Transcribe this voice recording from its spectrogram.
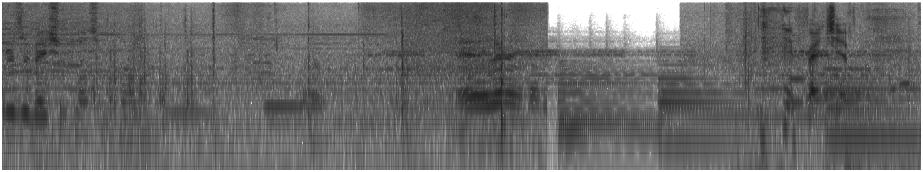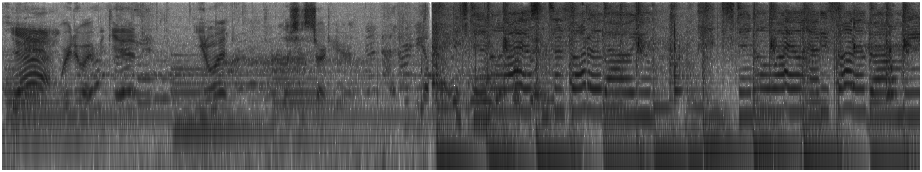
Reservation plus Friendship. Man, where do I begin? You know what? Let's just start here. It's been a while since I thought about you. It's been a while, it's all about me.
